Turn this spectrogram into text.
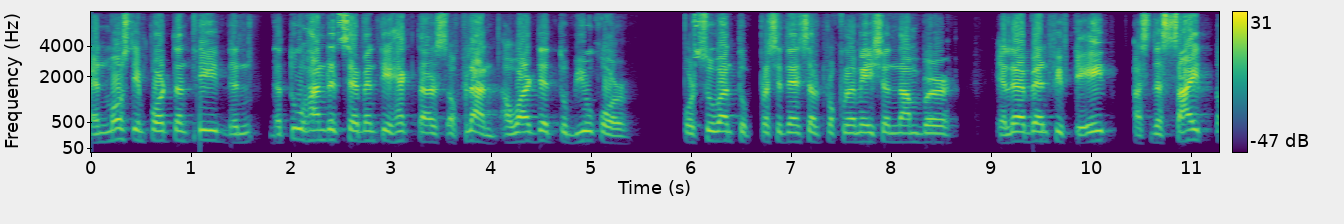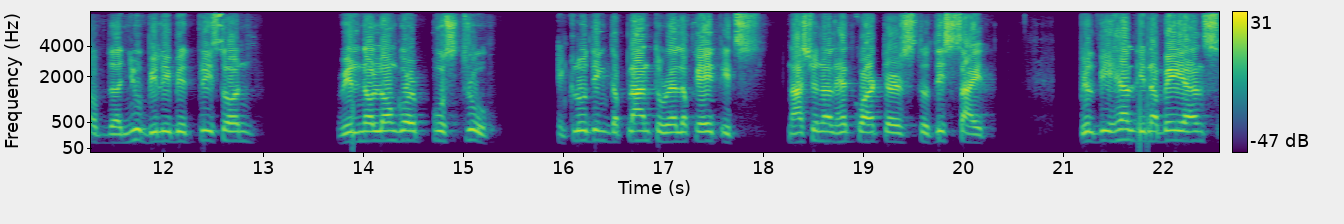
And most importantly, the, the 270 hectares of land awarded to Bucor pursuant to Presidential Proclamation Number 1158 as the site of the new Bilibid prison will no longer push through, including the plan to relocate its national headquarters to this site, will be held in abeyance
